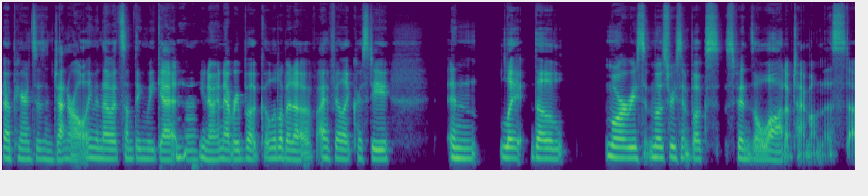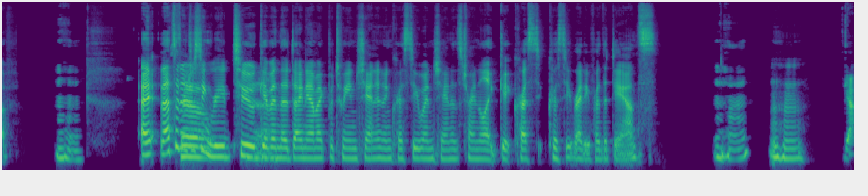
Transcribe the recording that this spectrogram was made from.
appearances in general, even though it's something we get, Mhm. you know, in every book a little bit of. I feel like Kristy in late the more recent, most recent books spends a lot of time on this stuff. mm-hmm. I, that's an interesting read too, yeah. given the dynamic between Shannon and Kristy when Shannon's trying to like get Kristy, Kristy ready for the dance. hmm Mm-hmm. Yeah.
